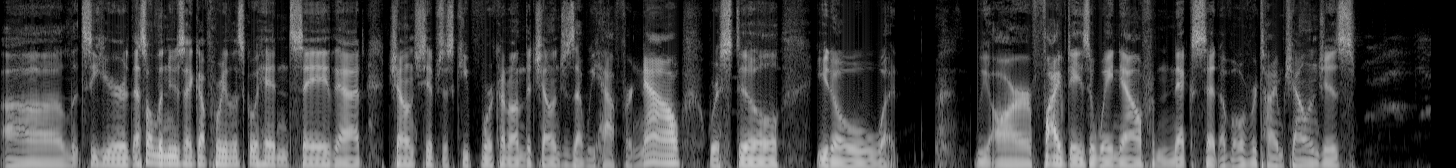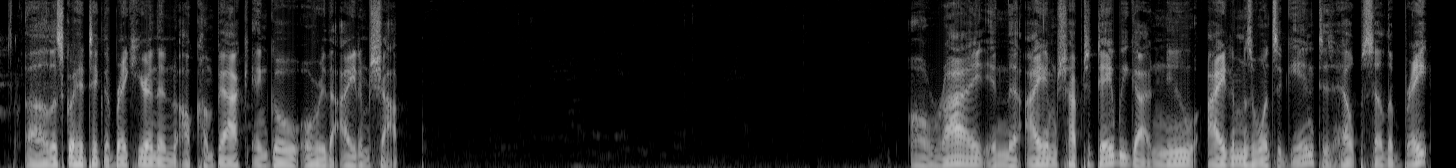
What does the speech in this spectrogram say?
Uh, let's see here. That's all the news I got for you. Let's go ahead and say that challenge tips. Just keep working on the challenges that we have for now. We're still, you know, what we are five days away now from the next set of overtime challenges. Uh, let's go ahead and take the break here, and then I'll come back and go over the item shop. All right, in the item shop today, we got new items once again to help celebrate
